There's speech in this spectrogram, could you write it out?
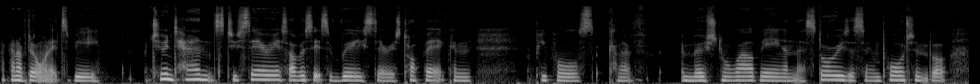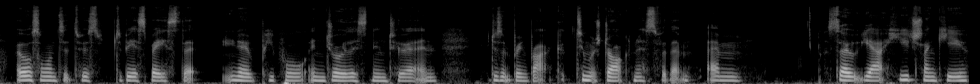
I kind of don't want it to be too intense too serious. Obviously it's a really serious topic and people's kind of emotional well-being and their stories are so important but I also want it to to be a space that you know people enjoy listening to it and it doesn't bring back too much darkness for them. Um so yeah huge thank you.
